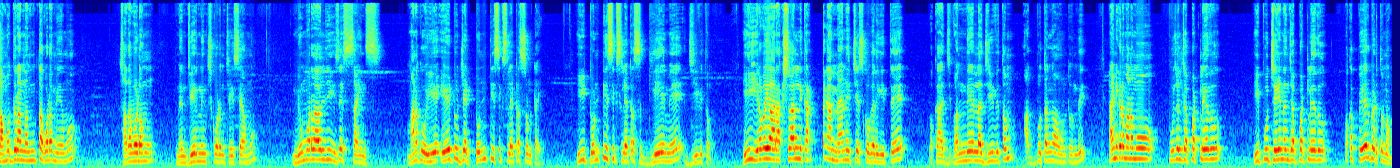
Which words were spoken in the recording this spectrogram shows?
సముద్రాన్ని అంతా కూడా మేము చదవడం మేము జీర్ణించుకోవడం చేశాము. Numerology is a science. మనకు A A to Z twenty six letters ఉంటాయి. ఈ ట్వంటీ సిక్స్ లెటర్స్ గేమే జీవితం. ఈ ఇరవై ఆరు అక్షరాల్ని కరెక్ట్గా మేనేజ్ చేసుకోగలిగితే ఒక వందేళ్ళ జీవితం అద్భుతంగా ఉంటుంది. అండ్ ఇక్కడ మనము పూజలు చెప్పట్లేదు ఈ పూజ చేయండి అని చెప్పట్లేదు ఒక పేరు పెడుతున్నాం.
